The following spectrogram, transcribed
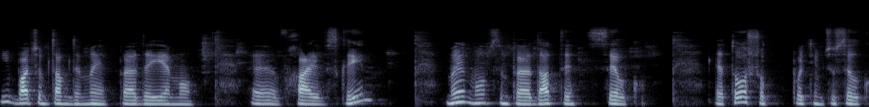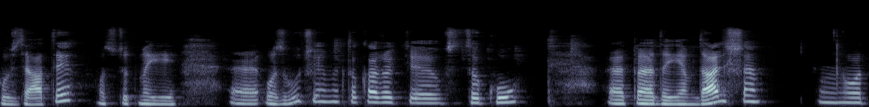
і бачимо там, де ми передаємо е, в Hive Screen, ми мусимо передати ссылку. Для того, щоб потім цю ссылку взяти, ось тут ми її е, озвучуємо, як то кажуть, е, в строку, е, передаємо далі. От,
